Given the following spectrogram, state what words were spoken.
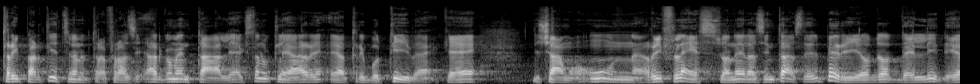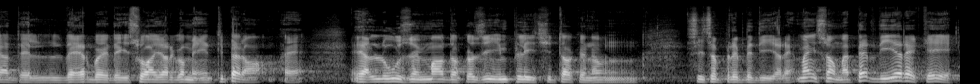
tripartizione tra frasi argomentali, extranucleari e attributive, che è diciamo, un riflesso nella sintassi del periodo dell'idea del verbo e dei suoi argomenti, però è, è all'uso in modo così implicito che non si saprebbe dire. Ma insomma, per dire che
